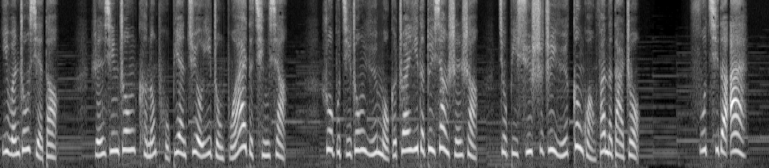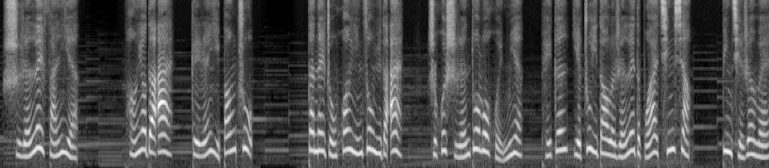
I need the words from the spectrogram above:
一文中写道：“人心中可能普遍具有一种博爱的倾向，若不集中于某个专一的对象身上，就必须施之于更广泛的大众。夫妻的爱使人类繁衍，朋友的爱给人以帮助，但那种荒淫纵欲的爱只会使人堕落毁灭。”培根也注意到了人类的博爱倾向，并且认为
